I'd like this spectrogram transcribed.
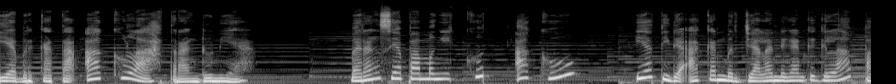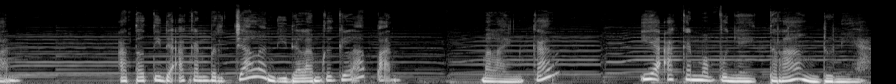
Ia berkata, "Akulah terang dunia. Barang siapa mengikut Aku, ia tidak akan berjalan dengan kegelapan." Atau tidak akan berjalan di dalam kegelapan, melainkan ia akan mempunyai terang dunia.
